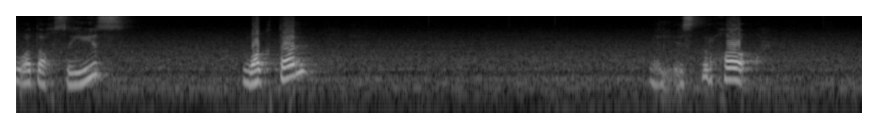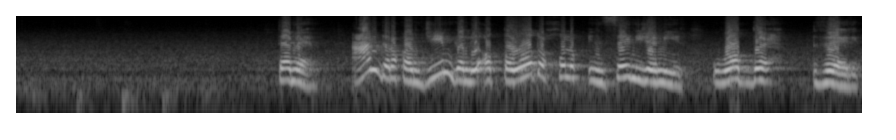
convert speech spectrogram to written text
وتخصيص وقتا للاسترخاء. تمام. عندي رقم ج قال لي التواضع خلق إنساني جميل. وضح ذلك.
